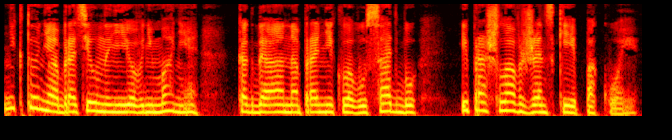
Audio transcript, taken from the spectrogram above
Никто не обратил на нее внимания, когда она проникла в усадьбу и прошла в женские покои.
